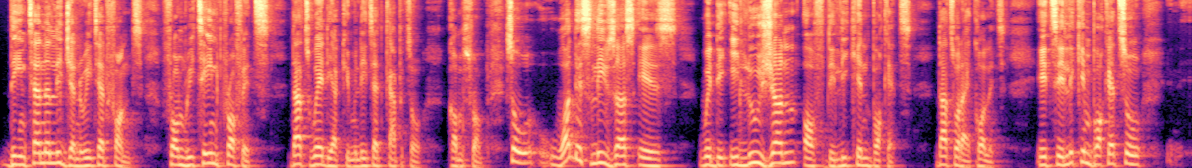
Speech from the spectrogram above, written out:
the internally generated funds, from retained profits. That's where the accumulated capital comes from. So what this leaves us is with the illusion of the leaking bucket. That's what I call it. It's a leaking bucket. So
